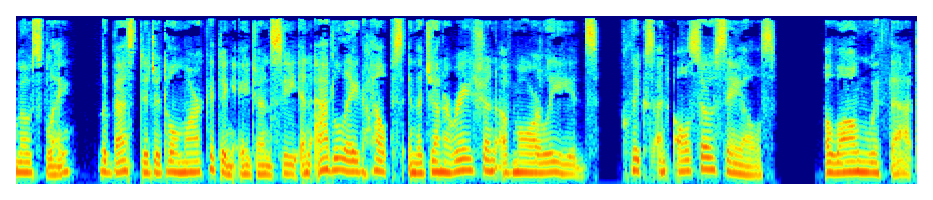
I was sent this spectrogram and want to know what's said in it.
Mostly, the best digital marketing agency in Adelaide helps in the generation of more leads, clicks, and also sales. Along with that,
